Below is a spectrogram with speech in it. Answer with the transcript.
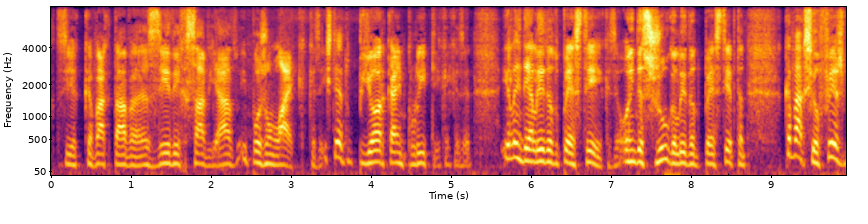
que dizia que Cavaco estava azedo e ressabiado e pôs um like. Quer dizer, isto é do pior que há em política. Quer dizer, ele ainda é líder do PST, quer dizer, ou ainda se julga líder do PST. Portanto, Cavaco Silva fez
